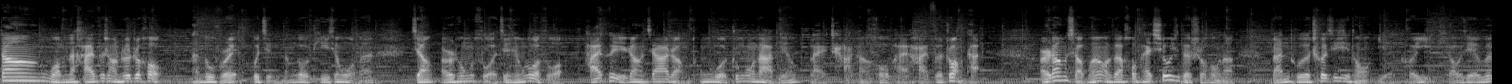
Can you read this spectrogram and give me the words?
当我们的孩子上车之后，蓝图 Free 不仅能够提醒我们将儿童锁进行落锁，还可以让家长通过中控大屏来查看后排孩子的状态。而当小朋友在后排休息的时候呢，蓝图的车机系统也可以调节温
